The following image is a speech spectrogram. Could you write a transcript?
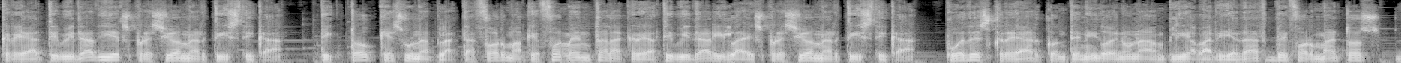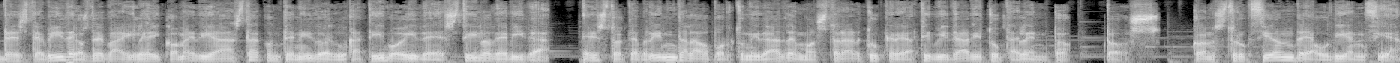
Creatividad y expresión artística. TikTok es una plataforma que fomenta la creatividad y la expresión artística. Puedes crear contenido en una amplia variedad de formatos, desde vídeos de baile y comedia hasta contenido educativo y de estilo de vida. Esto te brinda la oportunidad de mostrar tu creatividad y tu talento. 2. Construcción de audiencia.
